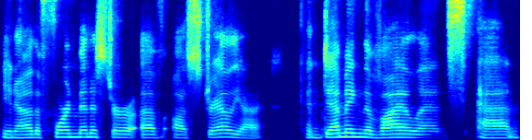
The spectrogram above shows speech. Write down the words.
you know, the foreign minister of Australia condemning the violence and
